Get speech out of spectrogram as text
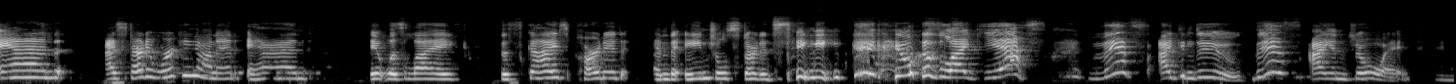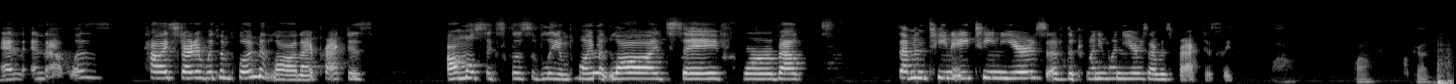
And I started working on it and it was like the skies parted and the angels started singing. it was like, yes, this I can do. This I enjoy. And and that was how I started with employment law and I practiced almost exclusively employment law I'd say for about 17 18 years of the 21 years I was practicing. Wow. Wow.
